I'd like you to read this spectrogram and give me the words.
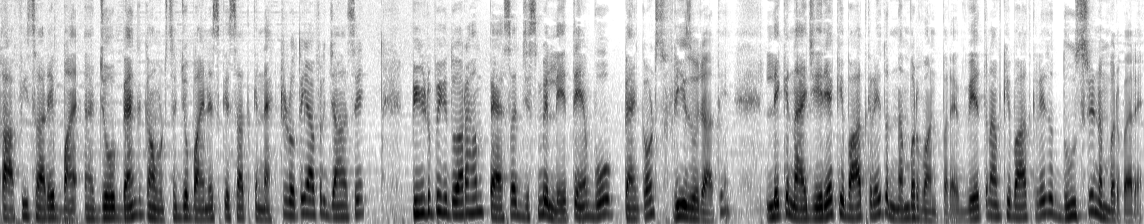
काफ़ी सारे जो बैंक अकाउंट्स हैं, जो बाइनेंस के साथ कनेक्टेड होते हैं, या फिर जहाँ से पी टू पी के द्वारा हम पैसा जिसमें लेते हैं, वो बैंक अकाउंट्स फ्रीज हो जाते हैं। लेकिन नाइजीरिया की बात करें तो नंबर वन पर है वियतनाम की बात करें तो दूसरे नंबर पर है।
